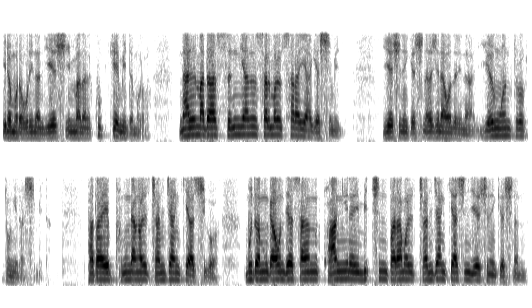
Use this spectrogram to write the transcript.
이러므로 우리는 예수님만을 굳게 믿음으로 날마다 승리하는 삶을 살아야 하겠습니다. 예수님께서는 어제나 오늘이나 영원토록 동일하십니다. 바다의 풍랑을 잔잔케 하시고 무덤 가운데 사는 광인의 미친 바람을 잔잔케 하신 예수님께서는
